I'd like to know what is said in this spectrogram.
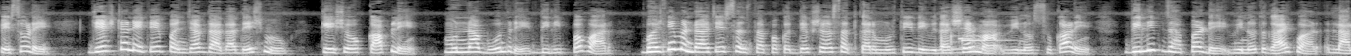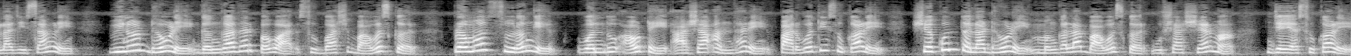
पेसोडे ज्येष्ठ नेते पंजाब दादा देशमुख केशव कापले मुन्ना बोंद्रे दिलीप पवार भजनी मंडळाचे संस्थापक अध्यक्ष सत्कार मूर्ती देविदास शर्मा विनोद सुकाळे दिलीप झापर्डे विनोद गायकवाड लालाजी सांगळे विनोद ढवळे गंगाधर पवार सुभाष बावस्कर प्रमोद सुरंगे वंदू आवटे आशा अंधारे पार्वती सुकाळे शकुंतला ढवळे मंगला बावस्कर उषा शर्मा जया सुकाळे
